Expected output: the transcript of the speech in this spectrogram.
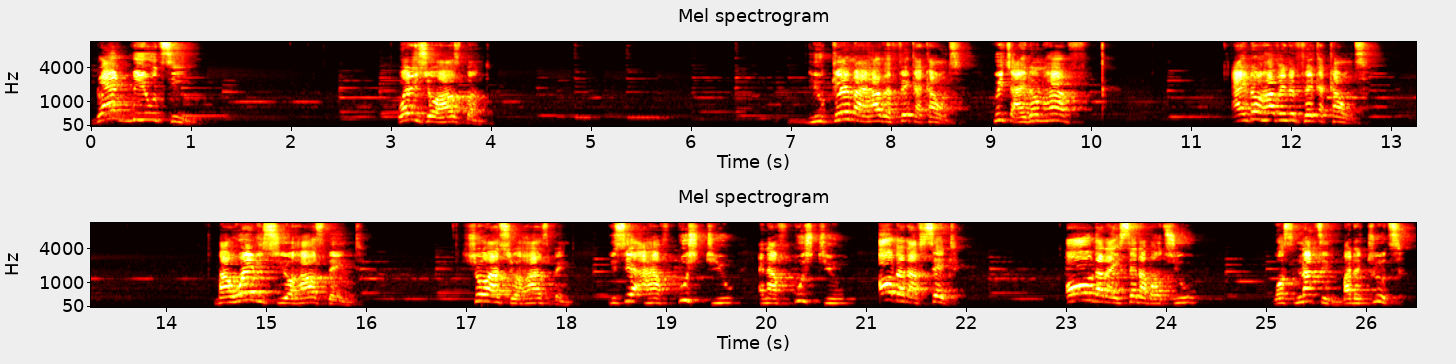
Black Beauty. Where is your husband? You claim I have a fake account, which I don't have. I don't have any fake account. But where is your husband? Show us your husband. You see, I have pushed you and I've pushed you. All that I've said, all that I said about you was nothing but the truth.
